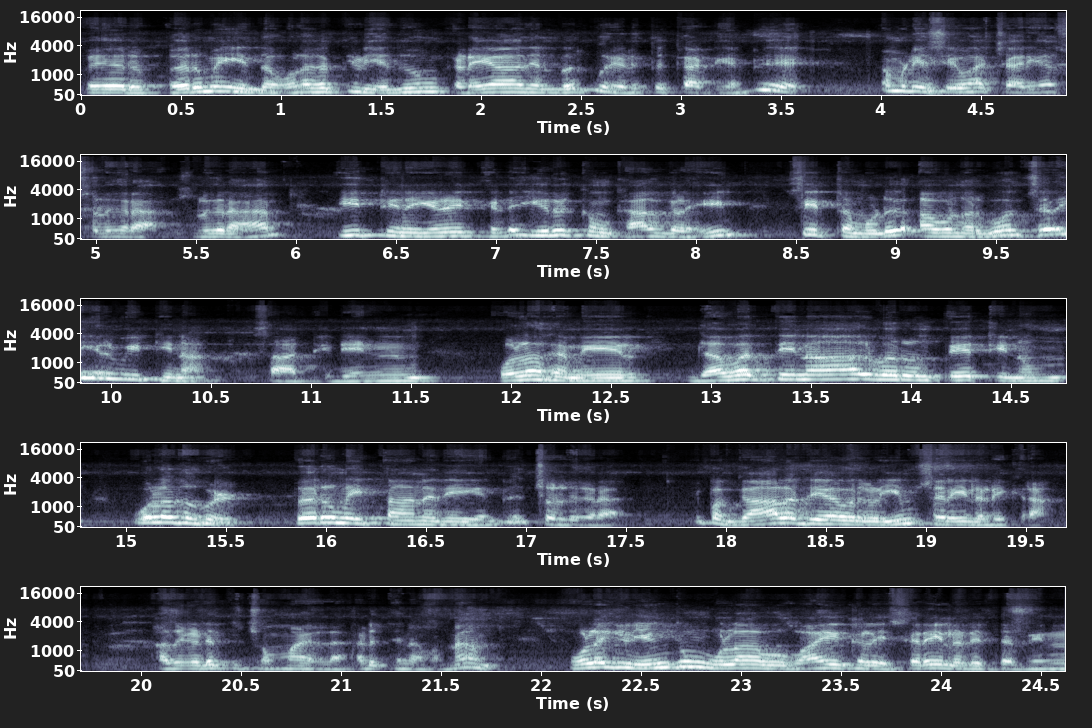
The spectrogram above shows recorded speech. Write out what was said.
வேறு பெருமை இந்த உலகத்தில் எதுவும் கிடையாது என்பதற்கு ஒரு எடுத்துக்காட்டு என்று நம்முடைய சிவாச்சாரியார் சொல்கிறார். சொல்கிறார் ஈற்றினை இழைக்கிட இருக்கும் கால்களை சீற்றமுடு அவனர்கோன் சிறையில் வீட்டினான். சாற்றிடின் உலகமேல் தவத்தினால் வரும் பேற்றினும் உலகுகள் பெருமைத்தானதே என்று சொல்லுகிறார். இப்ப காலதேவர்களையும் சிறையில் அடைக்கிறான். அதுக்கடுத்து சும்மா இல்லை. அடுத்து என்ன பண்ணா உலகில் எங்கும் உலாவும் வாயுக்களை சிறையில் அடைத்த பின்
